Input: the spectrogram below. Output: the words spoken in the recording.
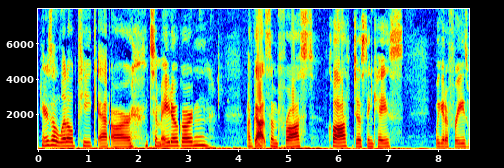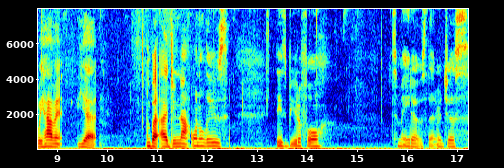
Here's a little peek at our tomato garden. I've got some frost cloth just in case we get a freeze. We haven't yet. But I do not want to lose these beautiful tomatoes that are just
